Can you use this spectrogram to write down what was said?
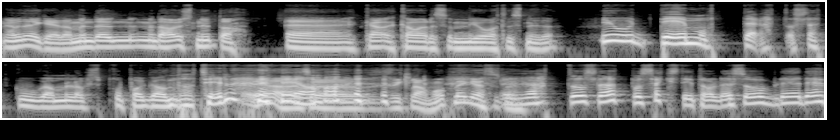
Ja, men Det er gøy, da. Men det, men det har jo snudd, da. Eh, hva, hva var det som gjorde at det snudde? Jo, det måtte rett og slett god gammeldags propaganda til. Ja, altså Reklameopplegg, rett og slett. Rett og slett. På 60-tallet så ble det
